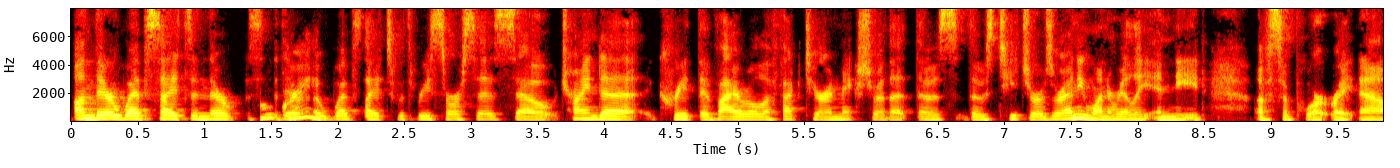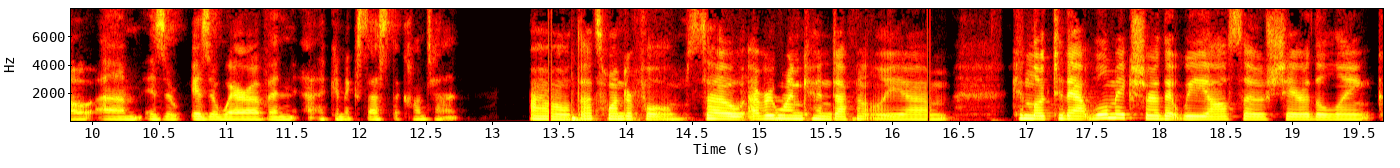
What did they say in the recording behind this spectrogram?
on their websites and their, oh, their uh, websites with resources. So trying to create the viral effect here and make sure that those those teachers or anyone really in need of support right now um, is is aware of and uh, can access the content. Oh, that's wonderful. So everyone can definitely um, can look to that. We'll make sure that we also share the link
